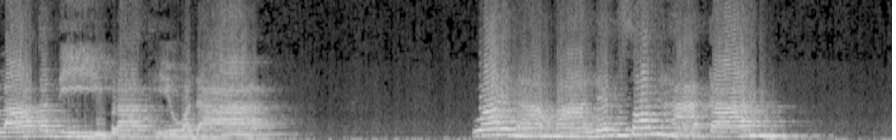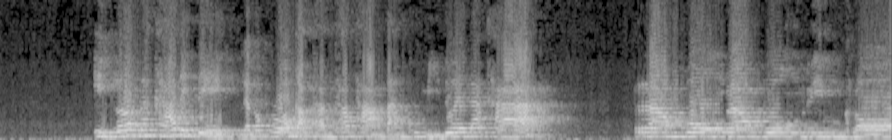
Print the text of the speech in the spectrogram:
ปลากระดีปลาเทวดา ว่ายน้ำมาเล่นซ่อนหากัน อีกรอบนะคะเด็กๆ แล้วก็พร้อมกับทำท่าทางตามครูหมีด้วยนะคะรำวงรำวงริมคลอ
